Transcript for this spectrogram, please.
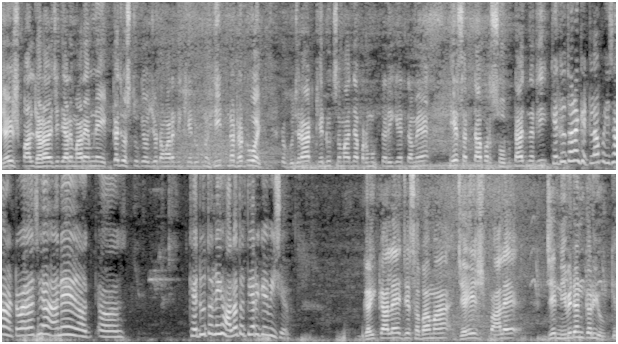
જયેશપાલ ધરાવે છે ત્યારે મારે એમને એક જ વસ્તુ કહેવું જો તમારાથી ખેડૂતનું હિત ન થતું હોય તો ગુજરાત ખેડૂત સમાજના પ્રમુખ તરીકે તમે એ સત્તા પર શોભતા જ નથી. ખેડૂતોના કેટલા પૈસા અટવાયા છે અને ખેડૂતોની હાલત અત્યારે કેવી છે? ગઈકાલે જે સભામાં જયેશ પાલે જે નિવેદન કર્યું કે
